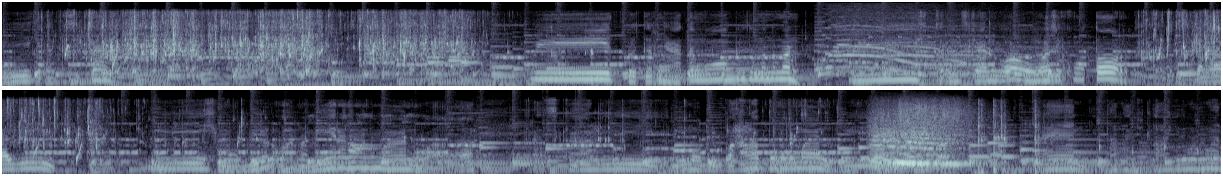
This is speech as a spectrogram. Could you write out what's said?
Wih, kita bersihkan. Wih, ternyata mobil teman-teman. Wih, keren sekali. Wow, masih kotor. Bersihkan lagi. Wih, mobil warna merah teman-teman. Wah, keren sekali. Ini mobil balap teman-teman. Keren. Kita lanjut lagi teman-teman.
